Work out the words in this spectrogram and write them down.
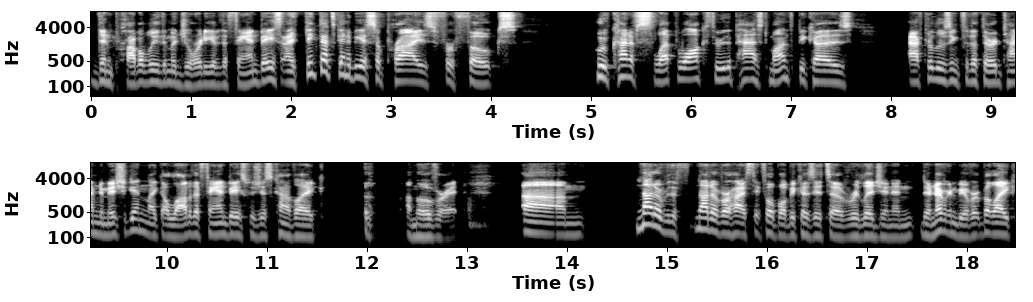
than probably the majority of the fan base. And I think that's going to be a surprise for folks who have kind of slept walk through the past month because after losing for the third time to Michigan, like a lot of the fan base was just kind of like, I'm over it. Um, not over the not over Ohio State football because it's a religion and they're never going to be over it, but like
